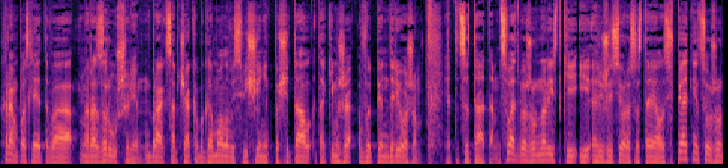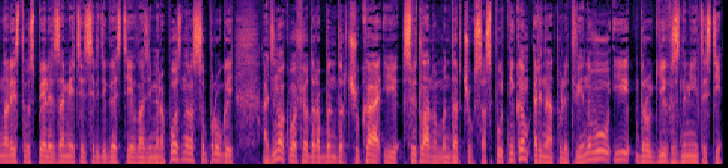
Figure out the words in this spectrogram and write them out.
Храм после этого разрушили. Брак Собчак и Богомоловой священник посчитал таким же выпендрежем. Это цитата. Свадьба журналистки и режиссера состоялась в пятницу. Журналисты успели заметить среди гостей Владимира Познера с супругой, одинокого Федора Бондарчука и Светлану Бондарчук со спутником, Ренату Литвинову и других знаменитостей.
